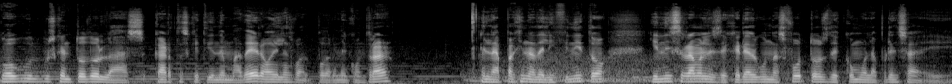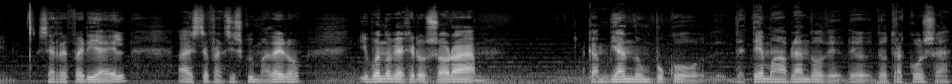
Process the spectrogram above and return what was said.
Google, busquen todas las cartas que tiene Madero, ahí las podrán encontrar. En la página del infinito y en Instagram les dejaré algunas fotos de cómo la prensa eh, se refería a él a este Francisco y Madero. Y bueno, viajeros, ahora cambiando un poco de tema, hablando de, otra cosa,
